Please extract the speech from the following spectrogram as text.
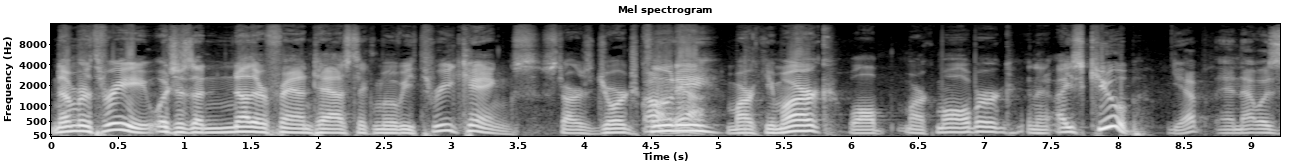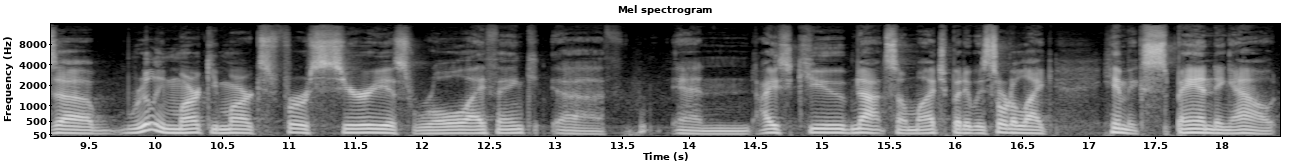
Number three, which is another fantastic movie, Three Kings, stars George Oh, Clooney, yeah. Marky Mark, Wal- Mark Wahlberg, and Ice Cube. Yep, and that was uh, really Marky Mark's first serious role, I think. Uh, and Ice Cube, not so much, but it was sort of like him expanding out.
